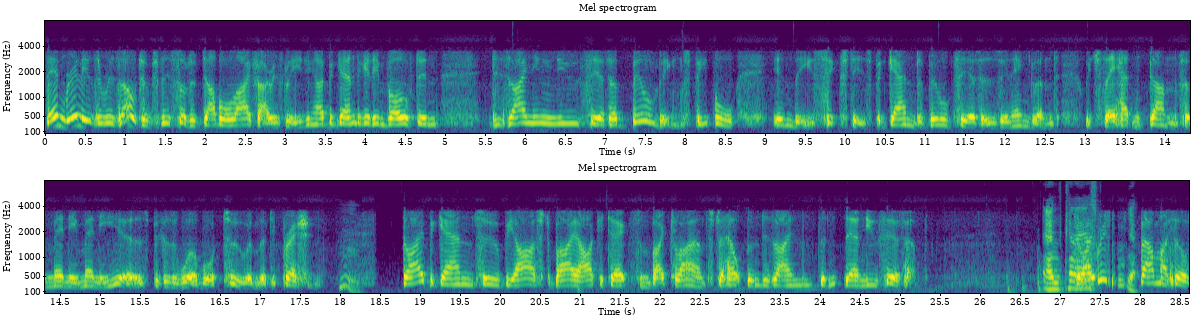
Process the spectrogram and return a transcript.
Then, really, as a result of this sort of double life I was leading, I began to get involved in designing new theatre buildings. People in the 60s began to build theatres in England, which they hadn't done for many, many years because of World War II and the Depression. Hmm. So I began to be asked by architects and by clients to help them design the, their new theatre. and can So I I ask? really Yeah. found myself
